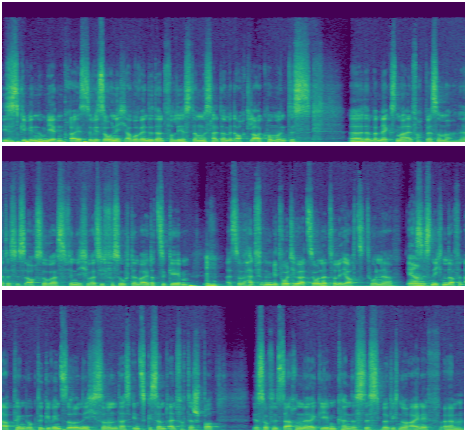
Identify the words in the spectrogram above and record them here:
dieses Gewinnen um jeden Preis sowieso nicht, aber wenn du dann verlierst, dann musst du halt damit auch klarkommen und das äh, mhm. dann beim nächsten Mal einfach besser machen. Ja, das ist auch so was, finde ich, was ich versuche dann weiterzugeben. Mhm. Also hat mit Motivation natürlich auch zu tun. Ja. ja. Dass es nicht nur davon abhängt, ob du gewinnst oder nicht, sondern dass insgesamt einfach der Sport dir so viele Sachen äh, geben kann, dass das wirklich nur eine, ähm,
